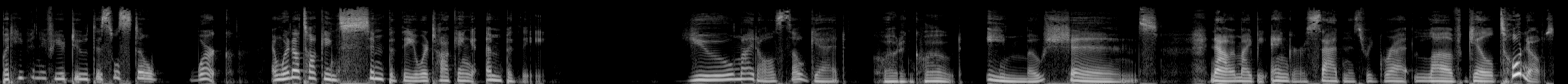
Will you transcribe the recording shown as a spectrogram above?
but even if you do, this will still work. And we're not talking sympathy, we're talking empathy. You might also get quote unquote emotions. Now, it might be anger, sadness, regret, love, guilt, who knows?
